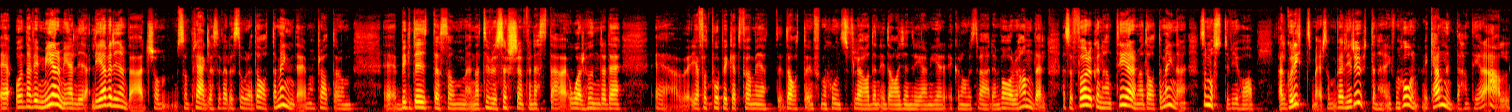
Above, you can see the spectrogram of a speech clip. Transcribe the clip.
Eh, och när vi mer och mer lever i en värld som, som präglas av väldigt stora datamängder, man pratar om eh, big data som naturresursen för nästa århundrade. Eh, jag har fått påpekat för mig att data och informationsflöden idag genererar mer ekonomiskt värde än varuhandel. Alltså för att kunna hantera de här datamängderna så måste vi ha algoritmer som väljer ut den här informationen. Vi kan inte hantera all.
